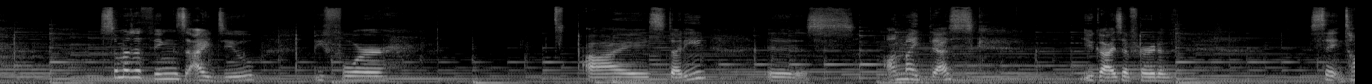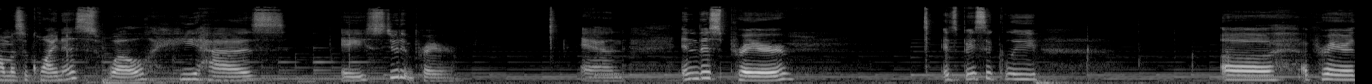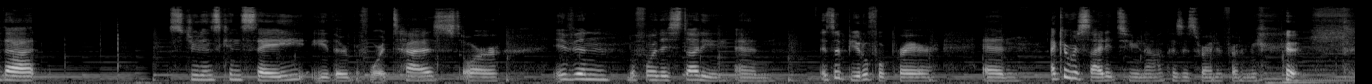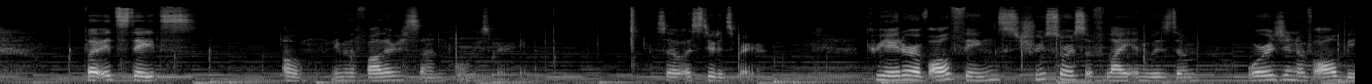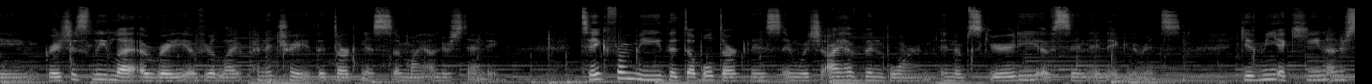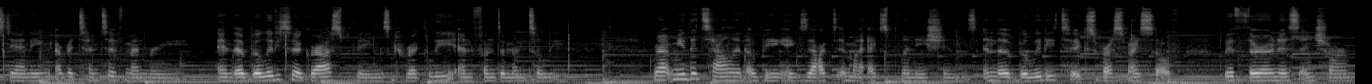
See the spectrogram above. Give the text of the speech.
some of the things I do before I study is on my desk. You guys have heard of St. Thomas Aquinas. Well, he has a student prayer. And in this prayer, it's basically uh, a prayer that students can say either before a test or even before they study. And it's a beautiful prayer. And I can recite it to you now because it's right in front of me. but it states, oh, name of the Father, Son, Holy Spirit. So, a student's prayer. Creator of all things, true source of light and wisdom, origin of all being, graciously let a ray of your light penetrate the darkness of my understanding. Take from me the double darkness in which I have been born, in obscurity of sin and ignorance. Give me a keen understanding, a retentive memory, and the ability to grasp things correctly and fundamentally. Grant me the talent of being exact in my explanations and the ability to express myself with thoroughness and charm.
